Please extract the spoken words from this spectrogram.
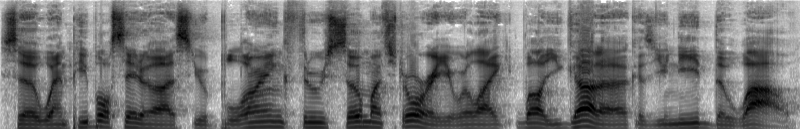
So when people say to us, you're blurring through so much story, we're like, well, you gotta, because you need the wow.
